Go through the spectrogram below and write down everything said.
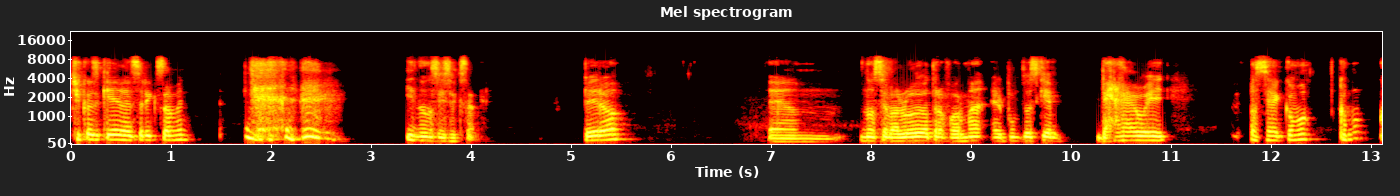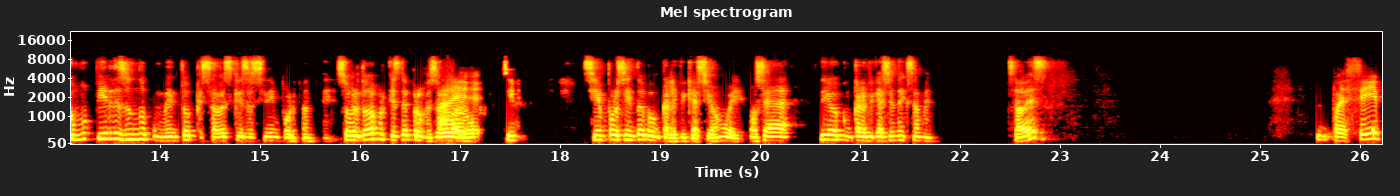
chicos, ¿quieren hacer examen? y no nos hizo examen. Pero um, nos evaluó de otra forma. El punto es que, verga, güey. O sea, ¿cómo ¿cómo, ¿cómo pierdes un documento que sabes que es así de importante? Sobre todo porque este profesor lo 100% con calificación, güey. O sea, digo, con calificación de examen. ¿Sabes? Pues sí,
